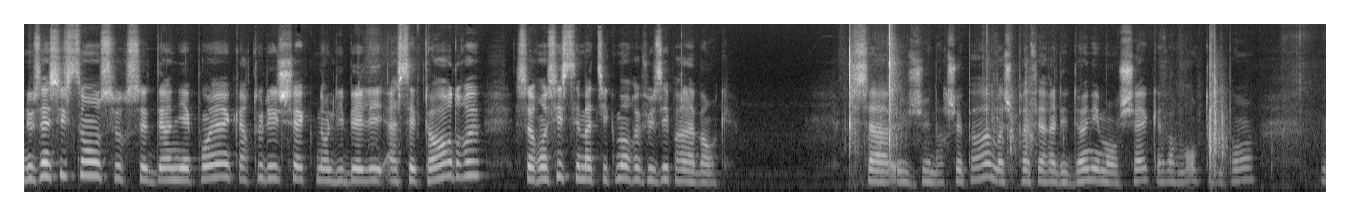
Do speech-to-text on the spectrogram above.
Nous insistons sur ce dernier point car tous les chèques non libellés à cet ordre seront systématiquement refusés par la banque. Ça, euh, je ne marche pas. Moi, je préfère aller donner mon chèque, avoir mon tampon. Hmm,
